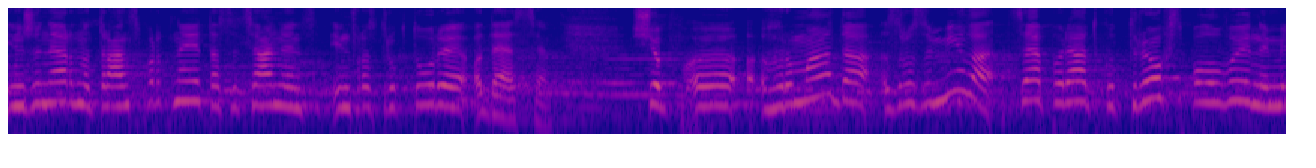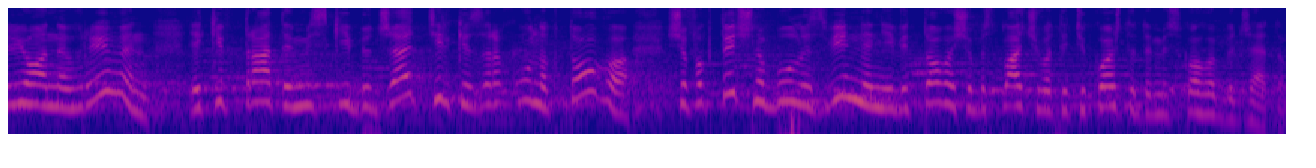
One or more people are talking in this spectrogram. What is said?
інженерно-транспортної та соціальної інфраструктури Одеси. Щоб е, громада зрозуміла, це порядку 3,5 мільйонів гривень, які втратив міський бюджет тільки за рахунок того, що фактично були звільнені від того, щоб сплачувати ті кошти до міського бюджету.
